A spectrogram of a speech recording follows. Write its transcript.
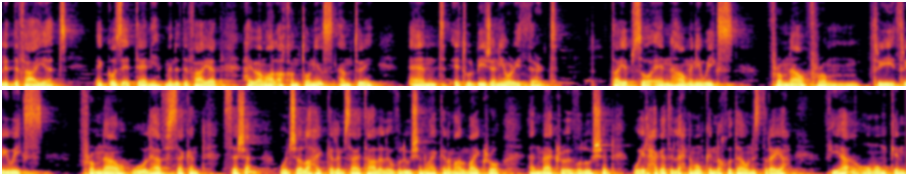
للدفاعيات الجزء الثاني من الدفاعيات هيبقى مع الاخ انطونيوس انتوني and it will be January 3rd طيب so in how many weeks from now from three three weeks from now we will have second session وإن شاء الله هيتكلم ساعتها على ال evolution وهيتكلم على ال micro and macro evolution وإيه الحاجات اللي إحنا ممكن ناخدها ونستريح فيها وممكن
